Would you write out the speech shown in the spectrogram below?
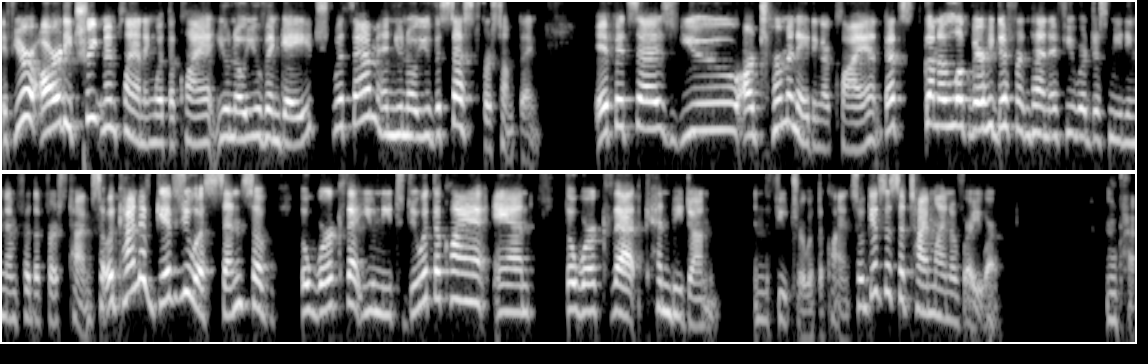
If you're already treatment planning with the client, you know you've engaged with them and you know you've assessed for something. If it says you are terminating a client, that's going to look very different than if you were just meeting them for the first time. So it kind of gives you a sense of the work that you need to do with the client and the work that can be done in the future with the client. So it gives us a timeline of where you are. Okay.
